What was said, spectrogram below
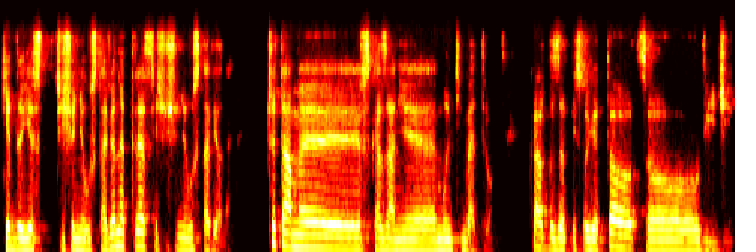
kiedy jest ciśnienie ustawione, teraz jest ciśnienie ustawione. Czytamy wskazanie multimetru. Każdy zapisuje to, co widzi.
